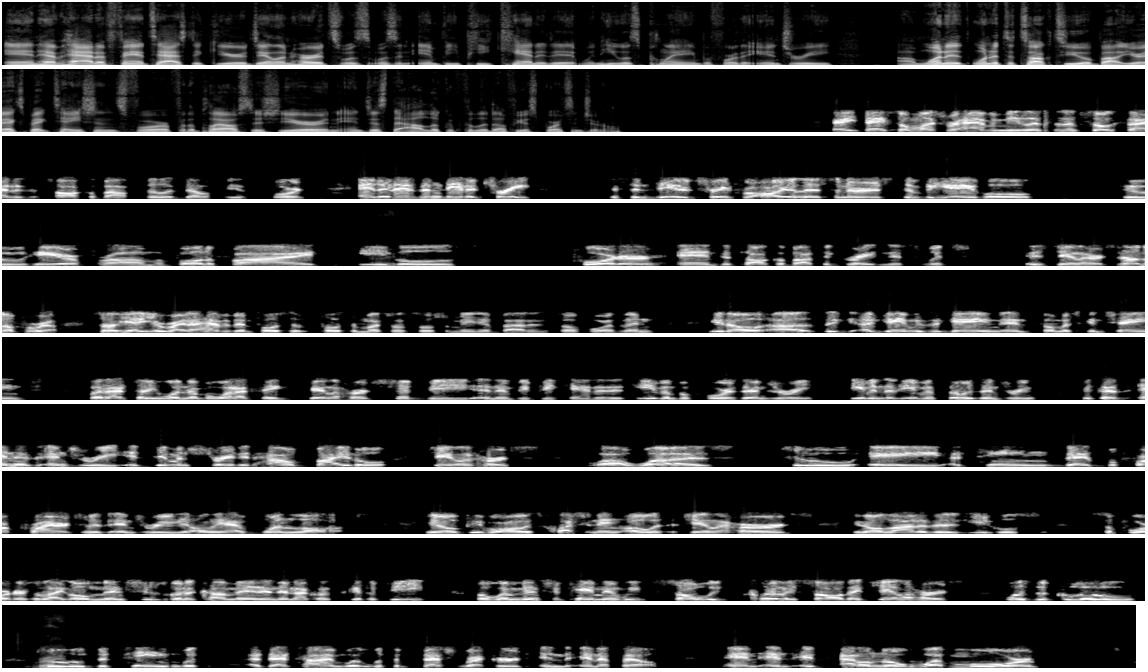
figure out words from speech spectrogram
and have had a fantastic year. Jalen Hurts was was an MVP candidate when he was playing before the injury. Um, wanted wanted to talk to you about your expectations for for the playoffs this year and, and just the outlook of Philadelphia sports in general. Hey, thanks so much for having me. Listen, I'm so excited to talk about Philadelphia sports and it is indeed a treat. It's indeed a treat for all your listeners to be able to hear from a bona fide Eagles reporter and to talk about the greatness which is Jalen Hurts. No, no, for real. So yeah, you're right. I haven't been posted posted much on social media about it and so forth. And you know, uh, the, a game is a game, and so much can change. But I tell you what, number one, I think Jalen Hurts should be an MVP candidate even before his injury, even even through his injury, because in his injury, it demonstrated how vital Jalen Hurts uh, was to a, a team that before prior to his injury he only had one loss. You know, people are always questioning, oh, is it Jalen Hurts? You know, a lot of the Eagles supporters are like, oh, Minshew's going to come in and they're not going to skip a beat. But when Minshew came in, we saw we clearly saw that Jalen Hurts was the glue right. to the team with at that time with, with the best record in the NFL and and it, I don't know what more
